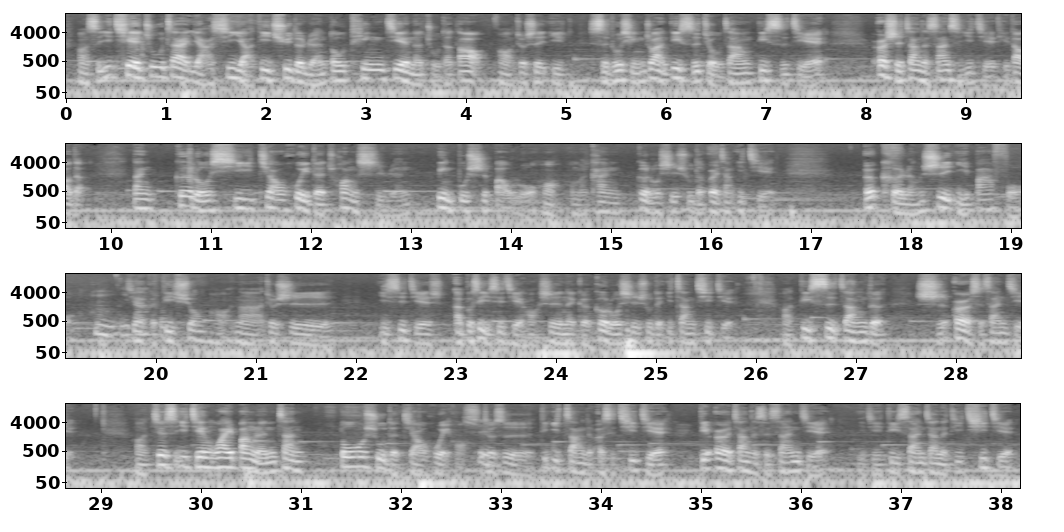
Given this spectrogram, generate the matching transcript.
啊，使一切住在亚细亚地区的人都听见了主的道啊，就是以使徒行传第十九章第十节、二十章的三十一节提到的。但哥罗西教会的创始人并不是保罗哈，我们看哥罗西书的二章一节，而可能是以巴佛，嗯，这样个弟兄哈，那就是以西结啊，不是以西结哈，是那个哥罗西书的一章七节啊，第四章的十二十三节啊，这是一间外邦人占多数的教会哈，就是第一章的二十七节，第二章的十三节以及第三章的第七节。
